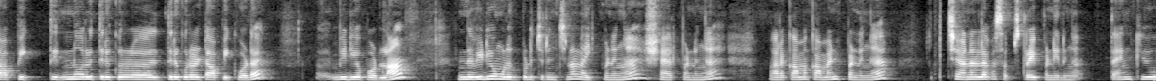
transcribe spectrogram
டாபிக் இன்னொரு திருக்குறள் திருக்குறள் டாப்பிக்கோட வீடியோ போடலாம். இந்த வீடியோ உங்களுக்கு பிடிச்சிருந்துச்சுன்னா லைக் பண்ணுங்கள் ஷேர் பண்ணுங்கள் மறக்காமல் கமெண்ட் பண்ணுங்கள் சேனலை சப்ஸ்கிரைப் பண்ணிடுங்க தேங்க்யூ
